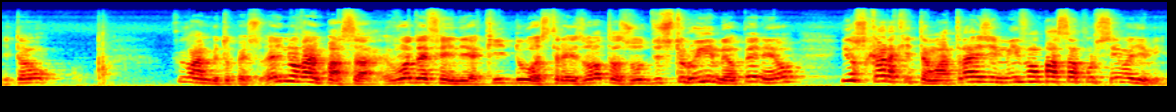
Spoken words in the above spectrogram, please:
Então, o que o Hamilton pensou? Ele não vai me passar, eu vou defender aqui duas, três voltas, vou destruir meu pneu e os caras que estão atrás de mim vão passar por cima de mim.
